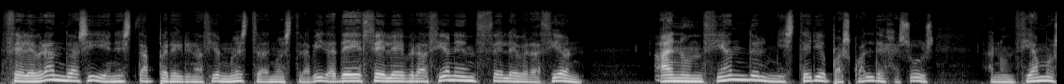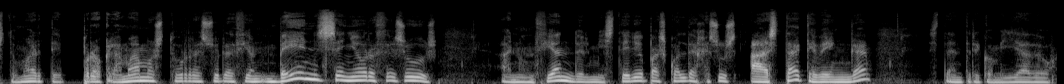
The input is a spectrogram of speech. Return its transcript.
celebrando así en esta peregrinación nuestra, nuestra vida, de celebración en celebración, anunciando el misterio pascual de Jesús, anunciamos tu muerte, proclamamos tu resurrección. Ven, Señor Jesús, anunciando el misterio pascual de Jesús hasta que venga. Está entrecomillado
